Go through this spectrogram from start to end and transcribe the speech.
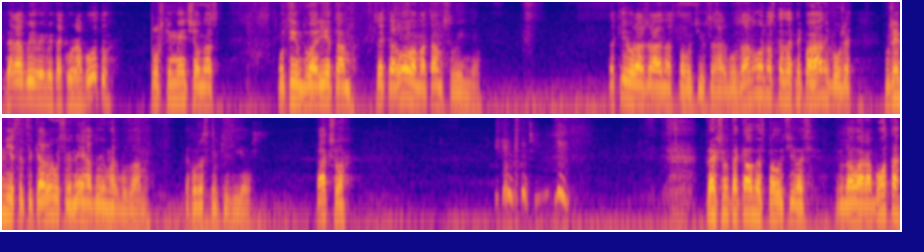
Доробили ми таку роботу. Трошки менше у нас у тим дворі там Це коровам, а там свиням. Такий урожай у нас получився гарбуза. Ну, можна сказати, непоганий, бо вже, вже місяці коров, свиней годуємо гарбузами. Так уже скільки з'їли. Так що. Так що така у нас вийшла трудова робота.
